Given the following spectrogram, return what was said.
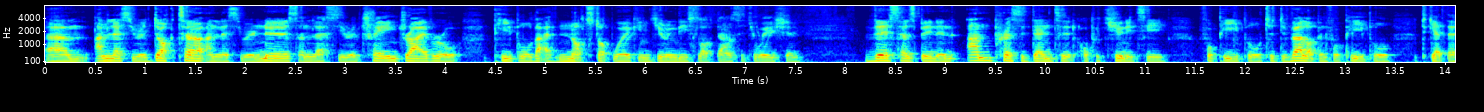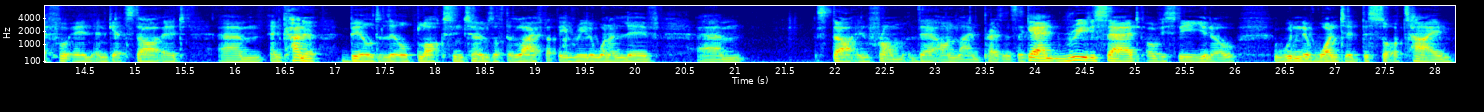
Um, unless you're a doctor, unless you're a nurse, unless you're a train driver or people that have not stopped working during this lockdown situation this has been an unprecedented opportunity for people to develop and for people to get their foot in and get started um, and kind of build little blocks in terms of the life that they really want to live um, starting from their online presence. Again really sad obviously you know wouldn't have wanted this sort of time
